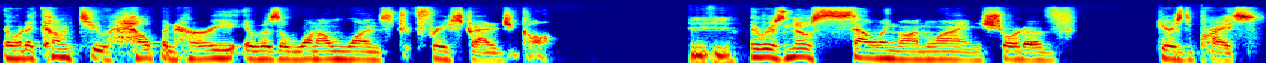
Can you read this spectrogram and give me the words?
And when it come to help and hurry, it was a one-on-one free strategy call. Hmm There was no selling online short of here's the price.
